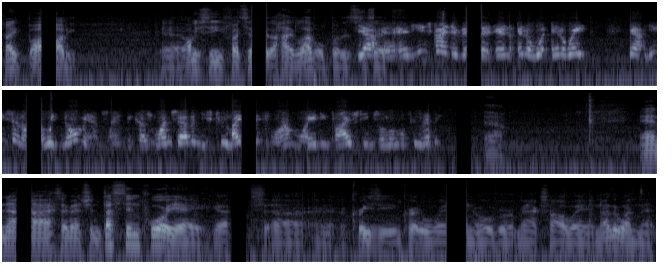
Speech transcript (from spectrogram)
tight body. And obviously, he fights at a high level, but it's Yeah, like, and, he's kind of in, in, in, a, in a way. Yeah, he's in a weight no man's land because 170 is too light for him. 185 seems a little too heavy. yeah. And uh, as I mentioned, Dustin Poirier got uh, a, a crazy, incredible win over Max Holloway. Another one that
